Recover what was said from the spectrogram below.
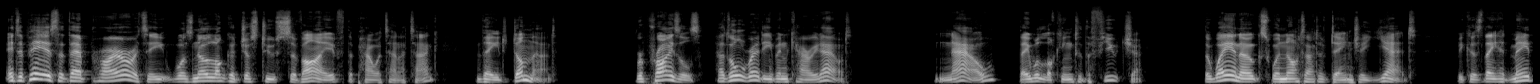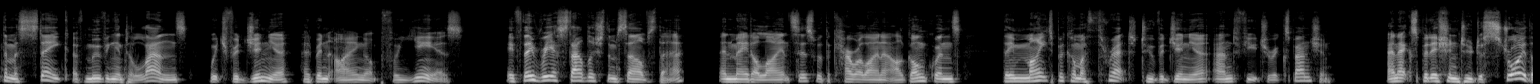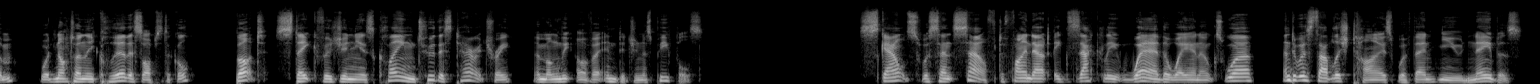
It appears that their priority was no longer just to survive the Powhatan attack, they'd done that. Reprisals had already been carried out. Now they were looking to the future. The Weyanokes were not out of danger yet, because they had made the mistake of moving into lands which Virginia had been eyeing up for years. If they re established themselves there and made alliances with the Carolina Algonquins, they might become a threat to Virginia and future expansion. An expedition to destroy them would not only clear this obstacle, but stake Virginia's claim to this territory among the other indigenous peoples. Scouts were sent south to find out exactly where the Weyanoaks were and to establish ties with their new neighbours.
